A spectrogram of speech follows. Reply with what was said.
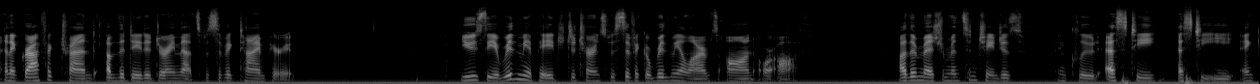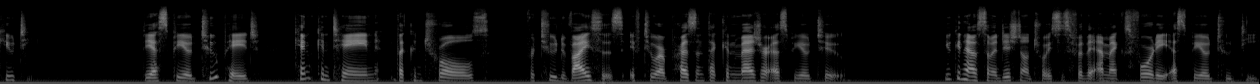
and a graphic trend of the data during that specific time period. Use the arrhythmia page to turn specific arrhythmia alarms on or off. Other measurements and changes include ST, STE, and QT. The SpO2 page can contain the controls for two devices if two are present that can measure SpO2. You can have some additional choices for the MX40 SpO2D.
